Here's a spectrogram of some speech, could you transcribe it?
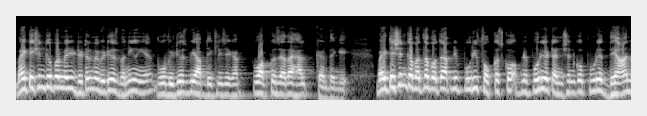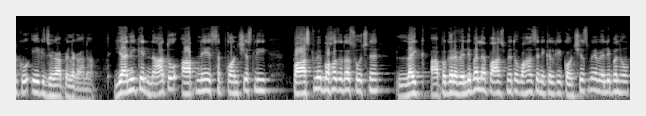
मेडिटेशन के ऊपर मेरी डिटेल में वीडियोस बनी हुई हैं। वो वीडियोस भी आप देख लीजिएगा। वो आपको ज़्यादा हेल्प कर देंगी। मेडिटेशन का मतलब होता है अपनी पूरी फोकस को, अपने पूरी अटेंशन को, पूरे ध्यान को एक जगह पे लगाना। यानी कि ना तो आपने सबकॉन्शियसली पास्ट में बहुत ज़्यादा सोचना है लाइक like, आप अगर अवेलेबल है पास में तो वहाँ से निकल के कॉन्शियस में अवेलेबल हो।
